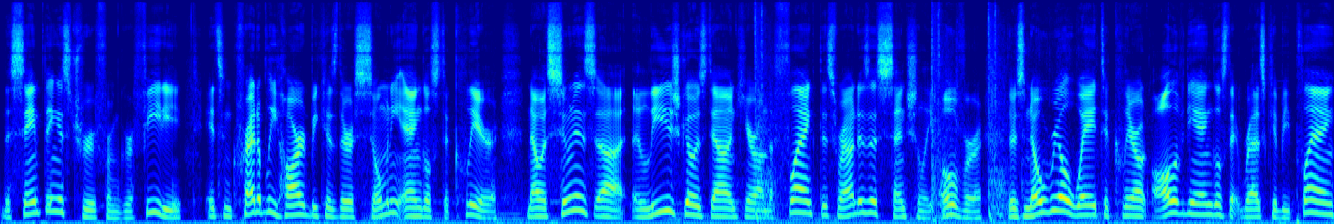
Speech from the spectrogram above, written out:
The same thing is true from graffiti. It's incredibly hard because because there are so many angles to clear. Now, as soon as uh, Elige goes down here on the flank, this round is essentially over. There's no real way to clear out all of the angles that Rez could be playing,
